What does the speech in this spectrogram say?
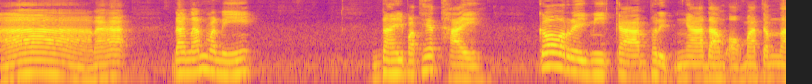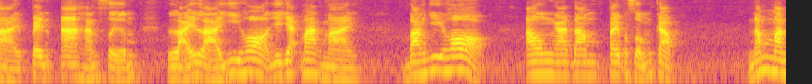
อ่านะฮะดังนั้นวันนี้ ในประเทศไทยก็เลยมีการผลิตงาดำออกมาจำหน่ายเป็นอาหารเสริมหลายๆ ยี่ห้อเยอะแยะมากมาย บางยี่ห้อเอางาดำไปผสมกับน้ำมัน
